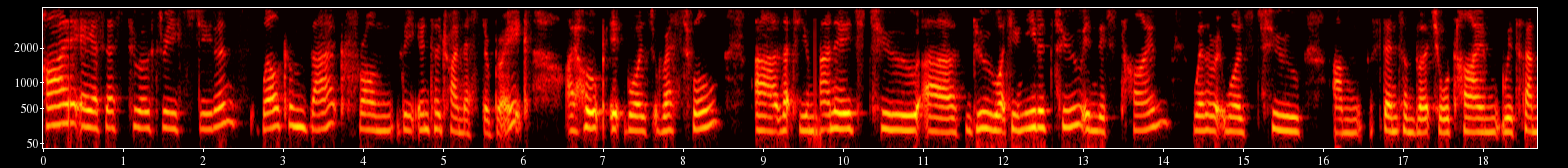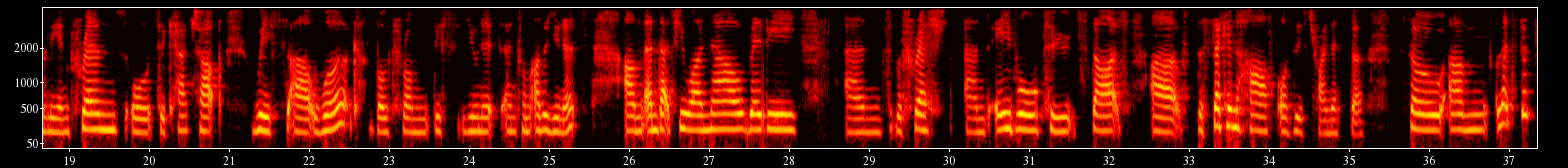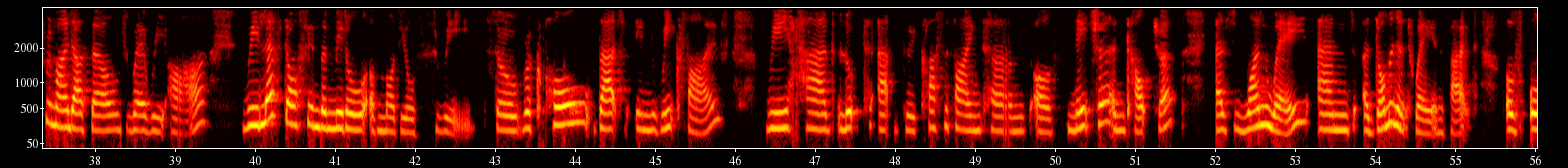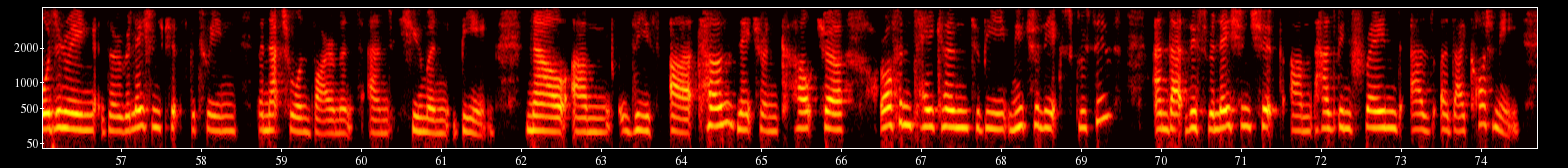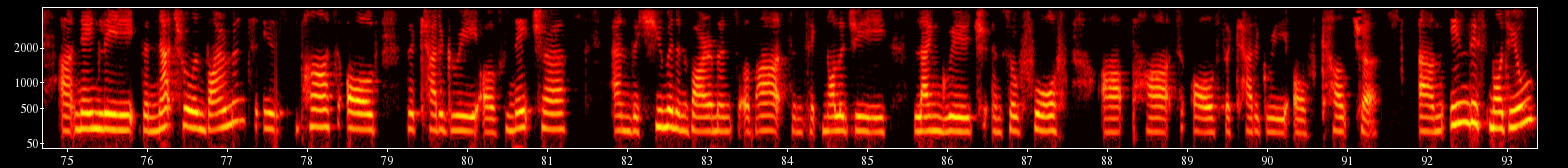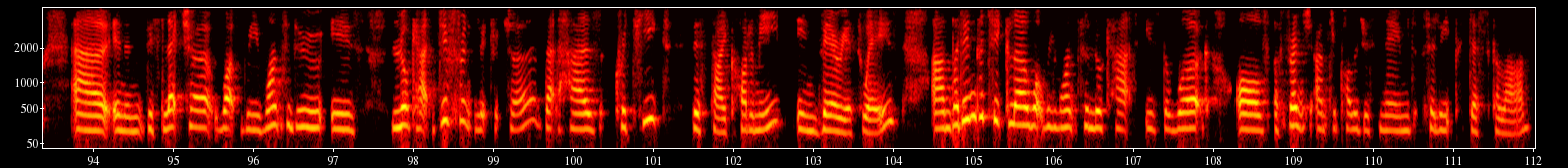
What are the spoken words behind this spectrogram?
Hi ASS 203 students, welcome back from the inter-trimester break. I hope it was restful, uh, that you managed to uh, do what you needed to in this time, whether it was to um, spend some virtual time with family and friends or to catch up with uh, work, both from this unit and from other units, um, and that you are now ready and refreshed and able to start uh, the second half of this trimester. So um, let's just remind ourselves where we are. We left off in the middle of module three. So recall that in week five, we had looked at the classifying terms of nature and culture as one way and a dominant way, in fact, of ordering the relationships between the natural environment and human being. Now, um, these uh, terms, nature and culture, are often taken to be mutually exclusive and that this relationship um, has been framed as a dichotomy, uh, namely the natural environment is part of the category of nature and the human environment of arts and technology, language and so forth are part of the category of culture. Um, in this module, uh, in this lecture, what we want to do is look at different literature that has critiqued this dichotomy in various ways. Um, but in particular, what we want to look at is the work of a French anthropologist named Philippe Descola,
